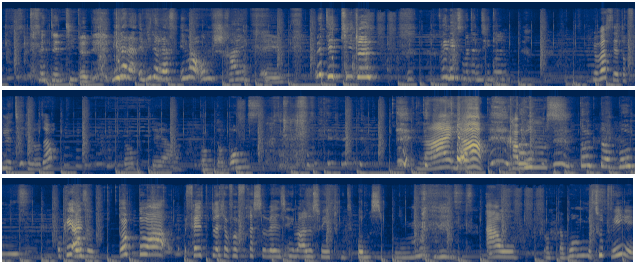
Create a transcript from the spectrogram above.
Mit den Titeln. Wieder, wieder das immer umschreibt, ey. Mit den Titeln. Felix mit den Titeln. Für was? Der hat doch viele Titel, oder? Dr. Dr. Bums. Nein, ja. Kabums. Dr. Bums. Okay, also Doktor fällt gleich auf die Fresse, weil es ihm alles wehtut. Bums. Bum. Au. Dr. Bums. Das tut weh,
